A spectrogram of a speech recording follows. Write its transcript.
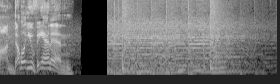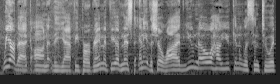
on WVNN. We are back on the Yaffee program. If you have missed any of the show live, you know how you can listen to it.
